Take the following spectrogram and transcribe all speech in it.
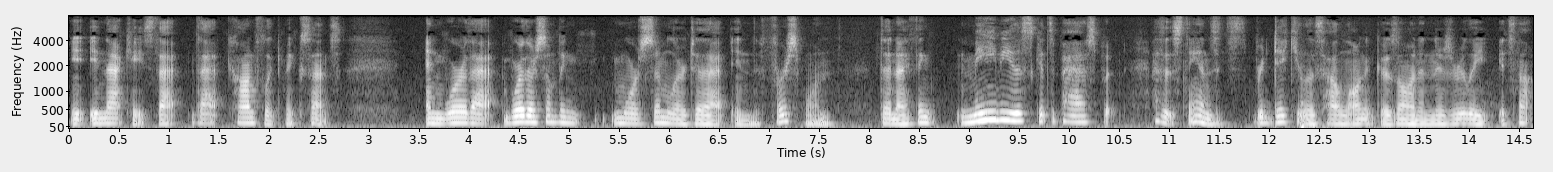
In, in that case, that that conflict makes sense. And were that were there something more similar to that in the first one, then I think maybe this gets a pass. But as it stands, it's ridiculous how long it goes on, and there's really it's not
